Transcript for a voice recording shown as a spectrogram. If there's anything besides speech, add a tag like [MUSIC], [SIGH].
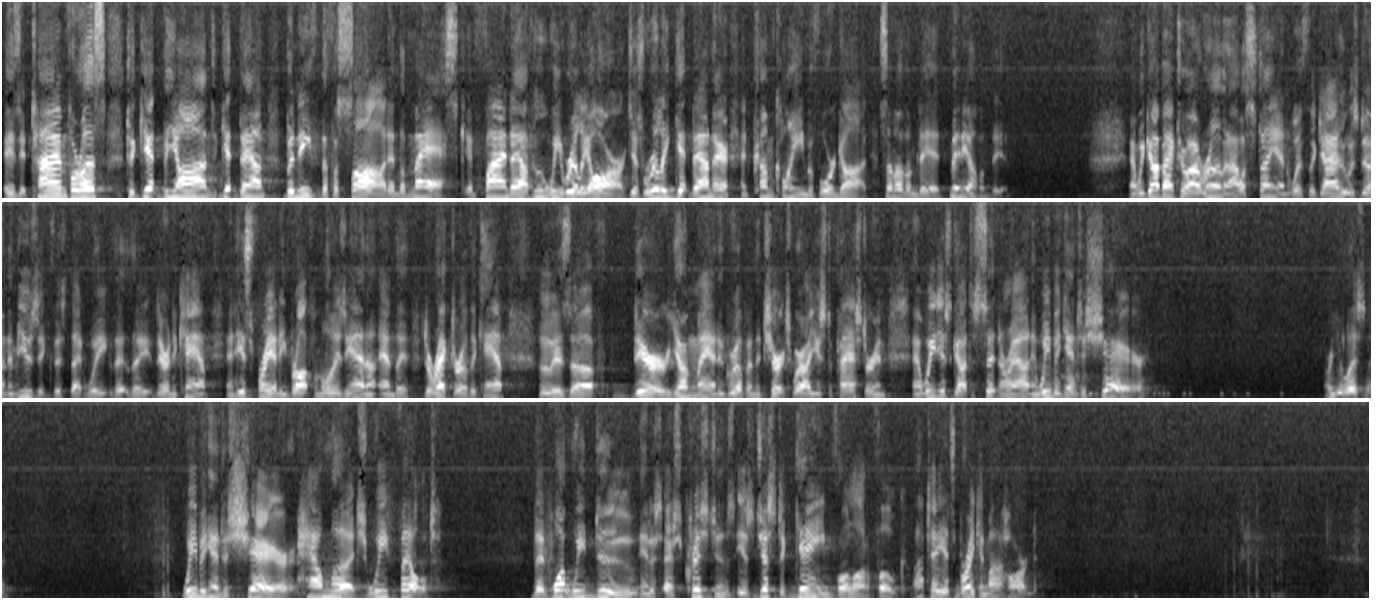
Is it time for us to get beyond, get down beneath the facade and the mask and find out who we really are? Just really get down there and come clean before God. Some of them did, many of them did. And we got back to our room, and I was staying with the guy who was doing the music this, that week the, the, during the camp, and his friend he brought from Louisiana, and the director of the camp, who is a dear young man who grew up in the church where I used to pastor, and, and we just got to sitting around and we began to share. Are you listening? We began to share how much we felt that what we do as, as Christians is just a game for a lot of folk. I tell you, it's breaking my heart.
